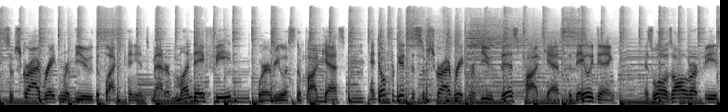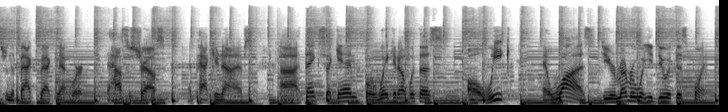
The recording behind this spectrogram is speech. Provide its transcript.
subscribe, rate, and review the Black Opinions Matter Monday feed wherever you listen to podcasts. And don't forget to subscribe, rate, and review this podcast, The Daily Ding, as well as all of our feeds from the Back to Back Network, the House of Strauss, and Pack Your Knives. Uh, thanks again for waking up with us all week. And Wos, do you remember what you do at this point?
